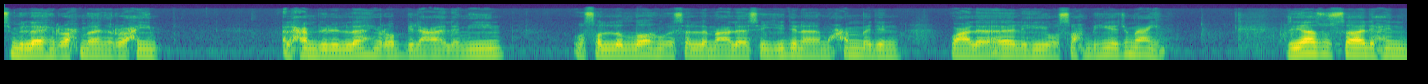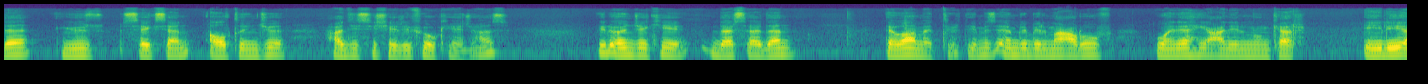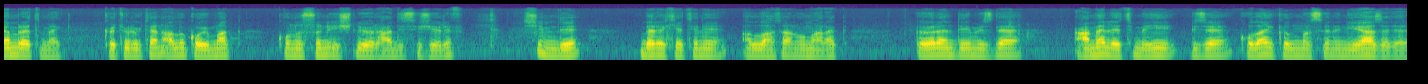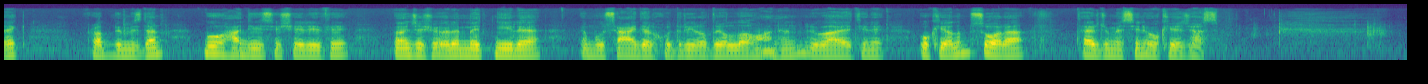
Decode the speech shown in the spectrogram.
Bismillahirrahmanirrahim. Elhamdülillahi Rabbil alemin. Ve sallallahu ve sellem ala seyyidina Muhammedin ve ala alihi ve sahbihi ecma'in. Riyazu Salihinde 186. hadisi şerifi okuyacağız. Bir önceki derslerden devam ettirdiğimiz emri bil ma'ruf ve nehy anil münker, iyiliği emretmek, kötülükten alıkoymak konusunu işliyor hadisi şerif. Şimdi bereketini Allah'tan umarak öğrendiğimizde amel etmeyi bize kolay kılmasını niyaz ederek Rabbimizden bu hadisi şerifi önce şöyle metniyle Ebu Sa'id el-Hudri radıyallahu anh'ın rivayetini okuyalım. Sonra tercümesini okuyacağız.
